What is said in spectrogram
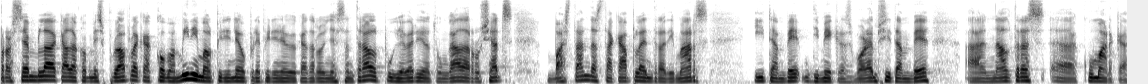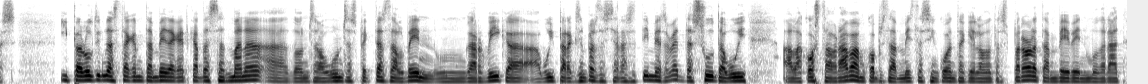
però sembla cada cop més probable que com a mínim al Pirineu, Prepirineu i Catalunya Central pugui haver-hi una tongada de ruixats bastant destacable entre dimarts i també dimecres. Veurem si també en altres eh, comarques. I per últim destaquem també d'aquest cap de setmana eh, doncs, alguns aspectes del vent. Un garbí que avui, per exemple, es deixarà sentir més aviat de sud avui a la Costa Brava amb cops de més de 50 km per hora, també vent moderat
